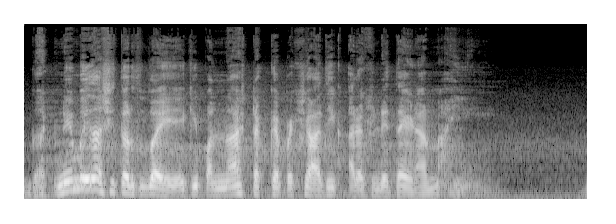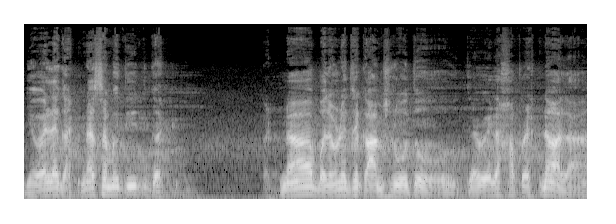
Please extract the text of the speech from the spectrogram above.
घटनेमध्ये अशी तरतूद आहे की पन्नास टक्क्यापेक्षा अधिक आरक्षण देता येणार नाही. ज्यावेळेला घटना समितीत घट घटना बनवण्याचं काम सुरू होतं त्यावेळेला हा प्रश्न आला.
